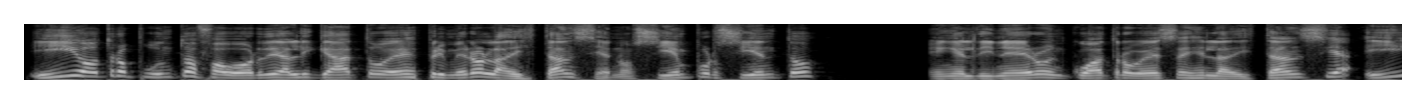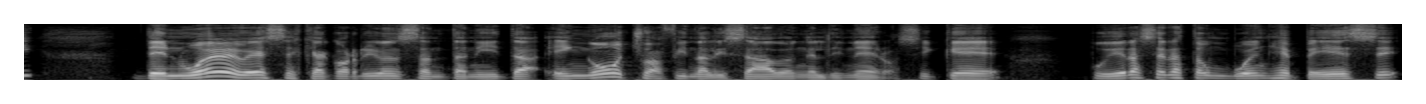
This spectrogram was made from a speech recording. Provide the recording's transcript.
Y otro punto a favor de Aligato es primero la distancia, ¿no? 100% en el dinero, en cuatro veces en la distancia y de nueve veces que ha corrido en Santanita, en ocho ha finalizado en el dinero. Así que pudiera ser hasta un buen GPS.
